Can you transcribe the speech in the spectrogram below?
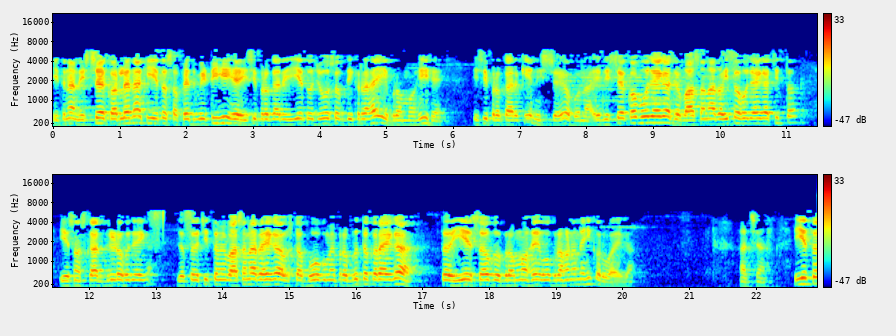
इतना निश्चय कर लेना कि ये तो सफ़ेद मिट्टी ही है, इसी प्रकार ये तो जो सब दिख रहा है, ये ब्रह्म ही है। इसी प्रकार के निश्चय होना। ये निश्चय कब हो जाएगा? जब वासना रहित तो हो जाएगा चित्त, ये संस्कार दृढ़ हो जाएगा। जब तक तो चित्त में वासना रहेगा, उसका भोग में प्रवृत्त कराएगा तो ये सब ब्रह्म है, वो ग्रहण नहीं करवाएगा। अच्छा ये तो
